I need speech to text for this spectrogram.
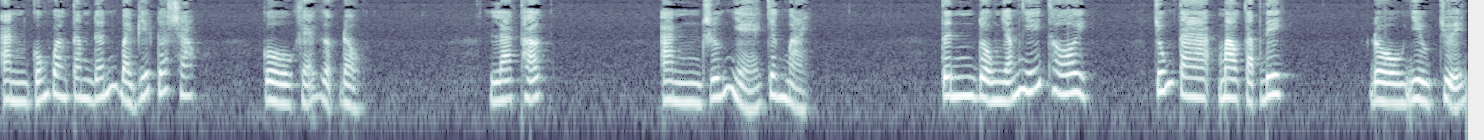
anh cũng quan tâm đến bài viết đó sao? Cô khẽ gật đầu. Là thật. Anh rướng nhẹ chân mày. Tin đồn nhảm nhí thôi. Chúng ta mau tập đi. Đồ nhiều chuyện.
